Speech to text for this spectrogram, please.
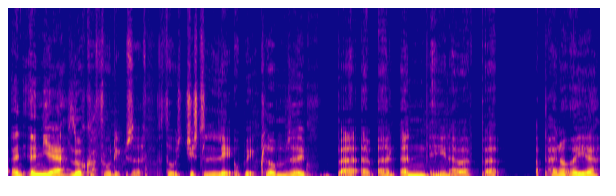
and, and yeah, look, I thought it was a, I thought it was just a little bit clumsy, uh, and, and you know, a, a, penalty. Yeah,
